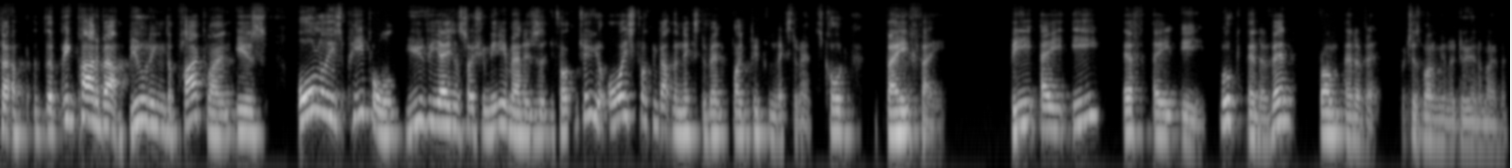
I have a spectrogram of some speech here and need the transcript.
the, the big part about building the pipeline is all of these people, UVAs and social media managers that you're talking to, you're always talking about the next event, like people the next event. It's called BAEFAE, B A E F A E. Book an event from an event, which is what I'm going to do in a moment.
